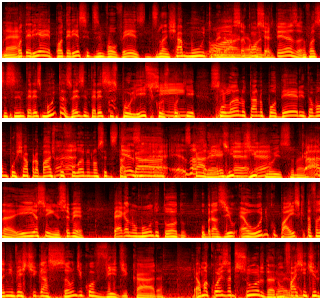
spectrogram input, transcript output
né? Poderia, poderia se desenvolver, se deslanchar muito melhor. Nossa, né, com Wander? certeza. Não fosse esses interesses, muitas vezes interesses políticos, Sim, porque sim. fulano tá no poder, então vamos puxar pra baixo pro É, fulano não se destacar. Exa- é, Cara, é exatamente. ridículo É, é. isso, né? Cara, e assim, você vê, pega no mundo todo. O Brasil é o único país que tá fazendo investigação de Covid, cara. É uma coisa absurda, não verdade. faz sentido.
